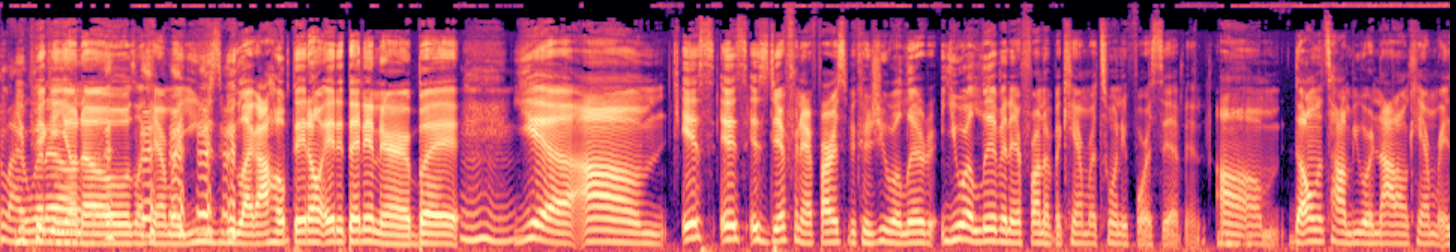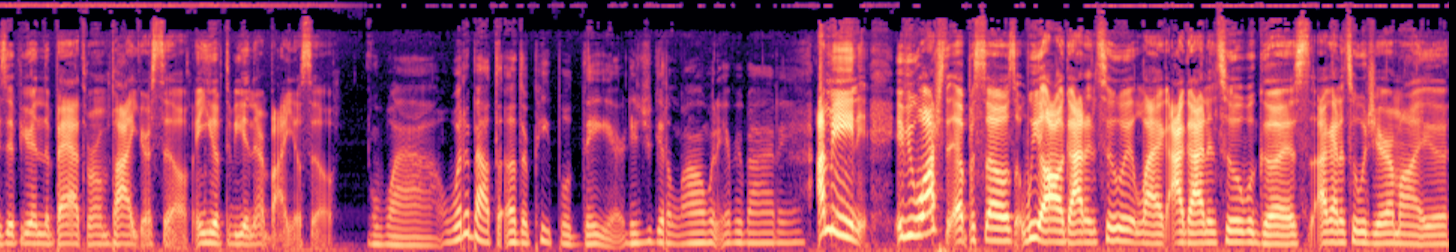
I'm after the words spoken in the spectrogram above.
Like, you picking your nose on camera. You used to be like, I hope they don't edit that in there. But yeah, um, it's it's it's different at first because you are li- you are living in front of a camera twenty four seven. Um, the only time you are not on camera is if you're in the bathroom by yourself and you have to be in there by yourself. Wow. What about the other people there? Did you get along with everybody? I mean, if you watch the episodes, we all got into it. Like I got into it with Gus, I got into it with Jeremiah.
